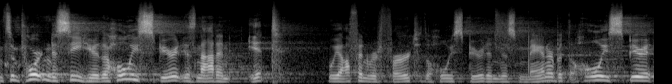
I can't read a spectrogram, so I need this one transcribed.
It's important to see here the Holy Spirit is not an it. We often refer to the Holy Spirit in this manner, but the Holy Spirit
